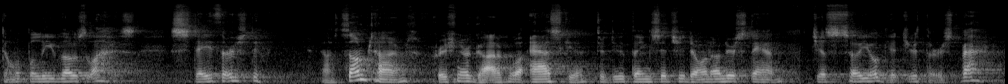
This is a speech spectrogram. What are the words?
Don't believe those lies. Stay thirsty. Now, sometimes Krishna or God will ask you to do things that you don't understand just so you'll get your thirst back.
